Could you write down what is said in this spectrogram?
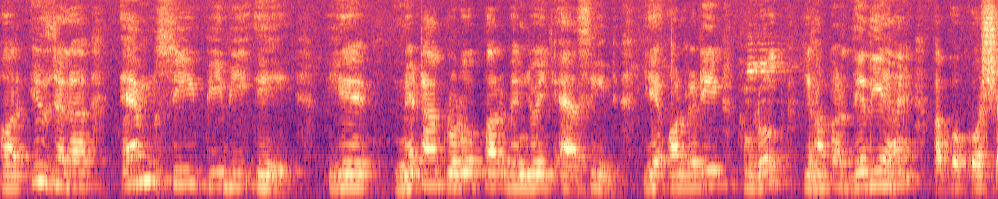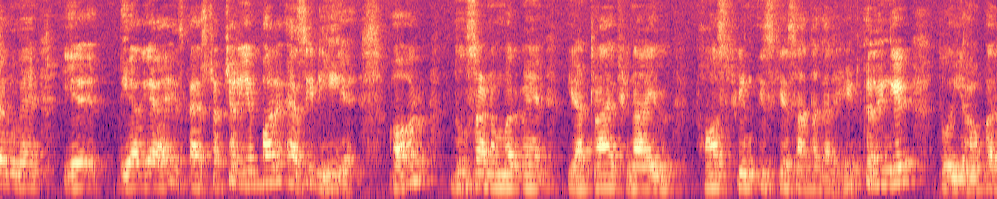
और इस जगह M C P B A ये मेटाक्लोरोपर बेंजोइक एसिड ये ऑलरेडी हम लोग यहाँ पर दे दिए हैं। आपको क्वेश्चन में ये दिया गया है, इसका स्ट्रक्चर ये पर एसिड ही है। और दूसरा नंबर में या ट्राइफिनाइल फॉस्फिन इसके साथ अगर हीट करेंगे तो यहाँ पर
